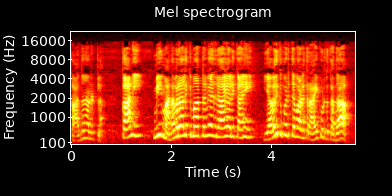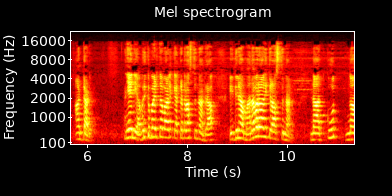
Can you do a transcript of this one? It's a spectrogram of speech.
కాదని అనట్లా కానీ మీ మనవరాలకి మాత్రమే అది రాయాలి కానీ ఎవరికి పడితే వాళ్ళకి రాయకూడదు కదా అంటాడు. నేను ఎవరికి పడితే వాళ్ళకి ఎక్కడ రాస్తున్నాను రా? ఇది నా మనవరాలికి రాస్తున్నాను. నా కూ నా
